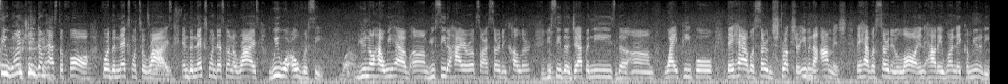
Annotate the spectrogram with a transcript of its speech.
See, one kingdom has to fall for the next one to, rise. rise. And the next one that's gonna rise, we will oversee. Wow. You know how we have, um, you see the higher ups are a certain color. You Mm-hmm. see the Japanese, the um, white people, they have a certain structure. Even the Mm-hmm. Amish, they have a certain law in how they run their community.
